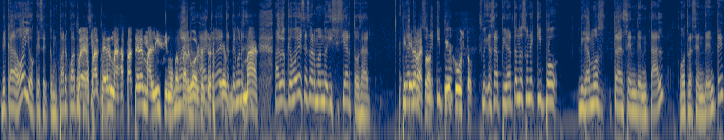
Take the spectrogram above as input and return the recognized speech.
de cada hoyo, que se compare cuatro Bueno, aparte, eres, aparte eres malísimo para el golf. ay, entonces todavía te eres tengo una- más. A lo que voy es eso, Armando, y sí es cierto, o sea, Sí, Pirata tiene no es un equipo, es justo. o sea, Pirata no es un equipo, digamos, trascendental o trascendente.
